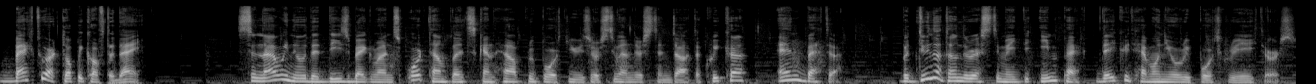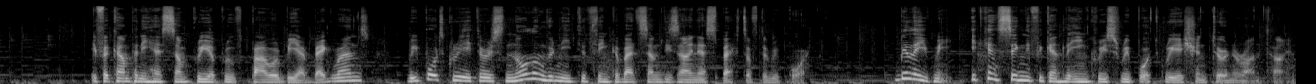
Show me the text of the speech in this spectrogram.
back to our topic of the day. So now we know that these backgrounds or templates can help report users to understand data quicker and better. But do not underestimate the impact they could have on your report creators. If a company has some pre-approved Power BI backgrounds, report creators no longer need to think about some design aspects of the report. Believe me, it can significantly increase report creation turnaround time.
